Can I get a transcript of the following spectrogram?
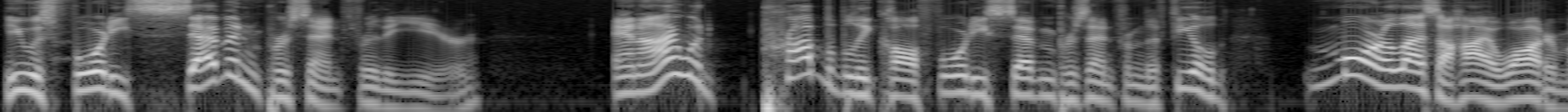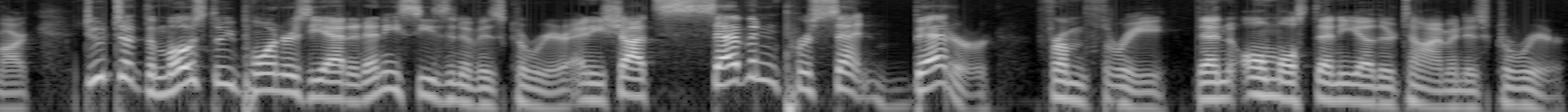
he was 47% for the year. And I would probably call 47% from the field more or less a high watermark. Dude took the most three pointers he had at any season of his career, and he shot 7% better from three than almost any other time in his career.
